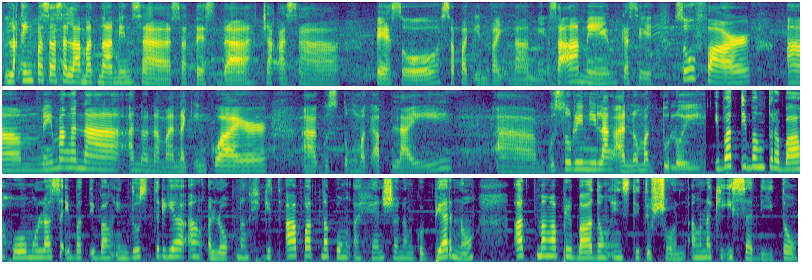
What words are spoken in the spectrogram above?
Laking pasasalamat namin sa sa TESDA tsaka sa PESO sa pag-invite namin sa amin kasi so far um, may mga na ano naman nag-inquire, ah, gustong mag-apply, um, gusto rin nilang ano magtuloy. Iba't ibang trabaho mula sa iba't ibang industriya ang alok ng higit apat na pong ahensya ng gobyerno at mga pribadong institusyon ang nakiisa dito.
